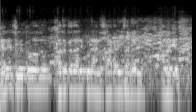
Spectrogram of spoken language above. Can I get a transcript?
గణేష్ విత్తనాలు ప్రతి ఒక్క దానికి కూడా ఆయన సహకరించాలని మనం చేస్తున్నాం.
